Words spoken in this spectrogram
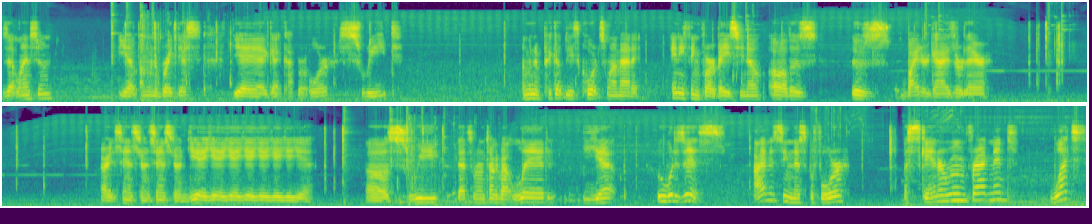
Is that limestone? Yep, I'm gonna break this. Yeah, I got copper ore. Sweet. I'm gonna pick up these quartz while I'm at it. Anything for our base, you know? Oh, those those biter guys are there. Alright, sandstone, sandstone. Yeah, yeah, yeah, yeah, yeah, yeah, yeah, yeah. Oh, sweet. That's what I'm talking about. Lead. Yep. Ooh, what is this? I haven't seen this before. A scanner room fragment? What?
